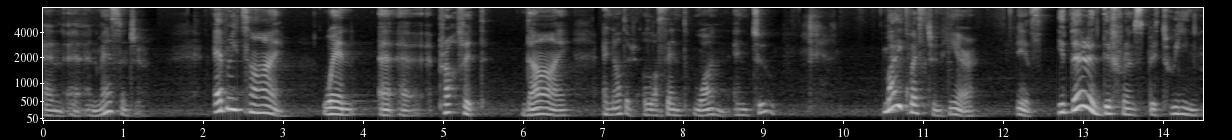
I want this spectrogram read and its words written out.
and, and messenger. Every time when a, a, a prophet die, another Allah sent one and two. My question here is Is there a difference between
